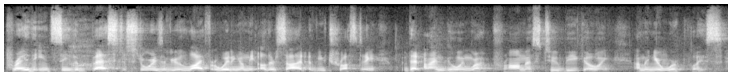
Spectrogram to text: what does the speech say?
Pray that you'd see the best stories of your life are waiting on the other side of you trusting that I'm going where I promise to be going. I'm in your workplace.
